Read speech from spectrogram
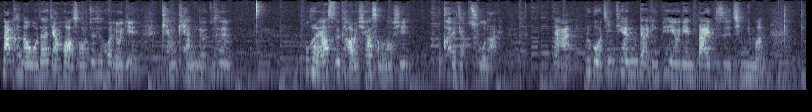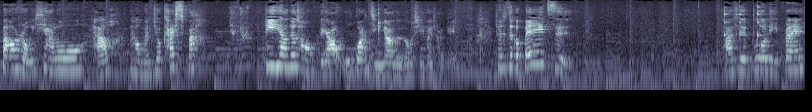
那可能我在讲话的时候就是会有点锵锵的，就是我可能要思考一下什么东西不可以讲出来。那如果今天的影片有点呆滞，请你们包容一下喽。好，那我们就开始吧。第一样就从比较无关紧要的东西分享给你们，就是这个杯子。它是玻璃杯，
